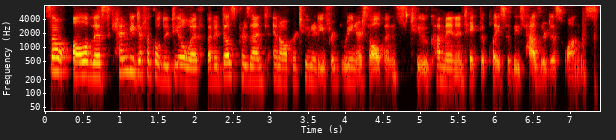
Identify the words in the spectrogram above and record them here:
So all of this can be difficult to deal with, but it does present an opportunity for greener solvents to come in and take the place of these hazardous ones.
